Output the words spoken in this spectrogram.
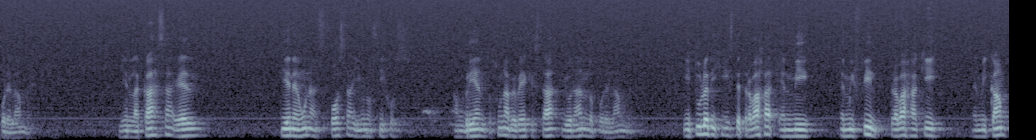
por el hambre. Y en la casa él tiene una esposa y unos hijos hambrientos, una bebé que está llorando por el hambre. Y tú le dijiste, trabaja en mi, en mi field, trabaja aquí, en mi campo,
